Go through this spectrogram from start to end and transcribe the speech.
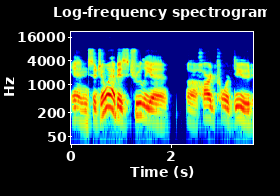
and so Joab is truly a, a hardcore dude.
